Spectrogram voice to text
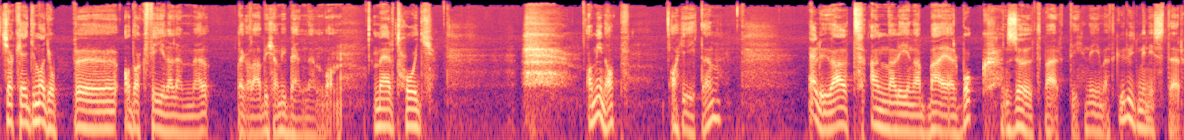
csak egy nagyobb adag félelemmel, legalábbis ami bennem van. Mert hogy a minap, a héten előállt Annalena Baerbock, zöldpárti német külügyminiszter,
